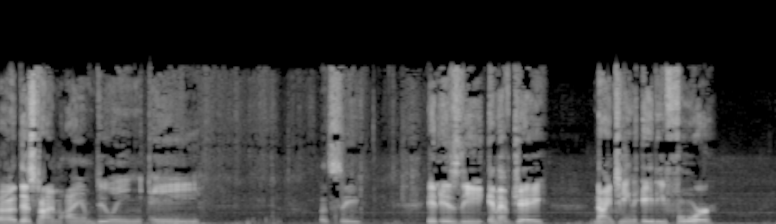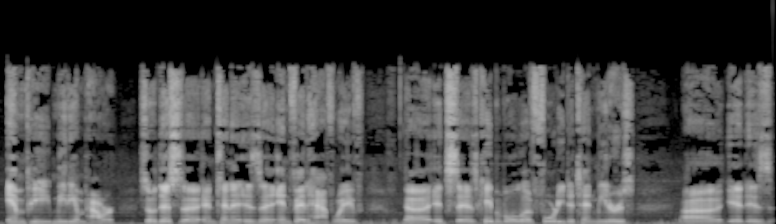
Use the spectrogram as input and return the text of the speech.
this time I am doing a, let's see, it is the MFJ 1984 MP, medium power. So this uh, antenna is an end fed half wave. Uh, it says capable of 40 to 10 meters. Uh, it is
